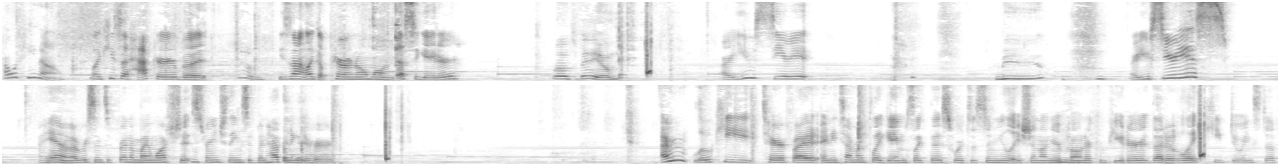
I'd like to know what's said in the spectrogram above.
How would he know? Like he's a hacker, but Yeah. he's not like a paranormal investigator. Well, it's video. Are you serious? Are you serious? I am. Ever since a friend of mine watched it, strange things have been happening to her. I'm low key terrified anytime I play games like this where it's a simulation on your phone or computer that it'll like keep doing stuff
